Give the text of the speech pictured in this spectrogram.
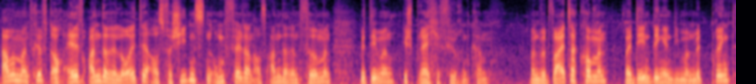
Aber man trifft auch elf andere Leute aus verschiedensten Umfeldern, aus anderen Firmen, mit denen man Gespräche führen kann. Man wird weiterkommen bei den Dingen, die man mitbringt.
